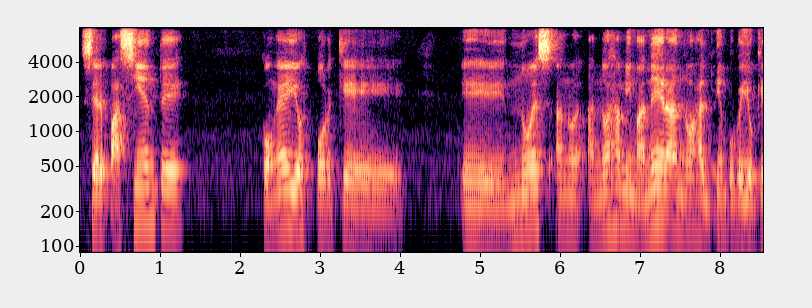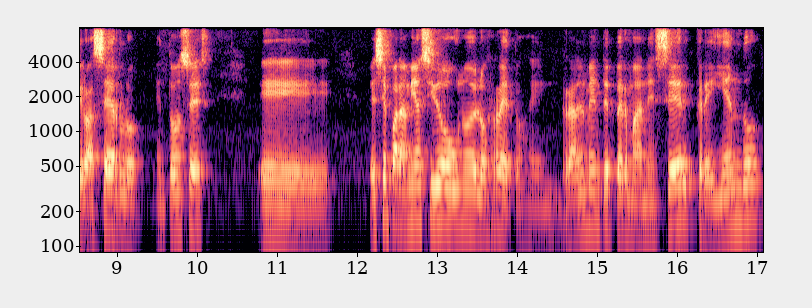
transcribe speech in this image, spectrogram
ser paciente con ellos porque eh, no, es a, no, es a mi manera, no es al tiempo que yo quiero hacerlo. Entonces, eh, ese para mí ha sido uno de los retos, en realmente permanecer creyendo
